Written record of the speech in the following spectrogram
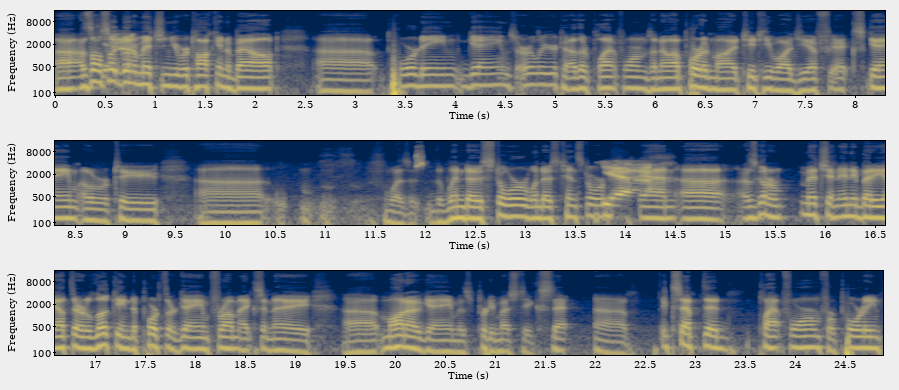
uh, I was also yeah. going to mention you were talking about uh, porting games earlier to other platforms. I know I ported my TTYGFX game over to uh, was it the Windows Store, Windows 10 Store? Yeah. And uh, I was going to mention anybody out there looking to port their game from XNA, uh, Monogame is pretty much the accept, uh, accepted platform for porting.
